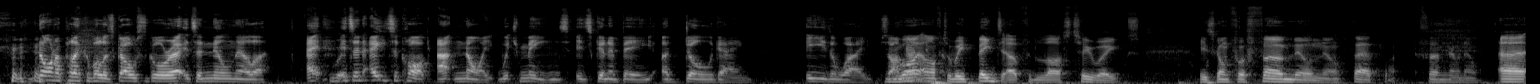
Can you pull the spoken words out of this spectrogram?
Non applicable as goal scorer. It's a nil niler. It's an eight o'clock at night, which means it's going to be a dull game. Either way, so I'm right after we've beat it up for the last two weeks, he's gone for a firm nil nil. Fair play. firm nil nil. Uh,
